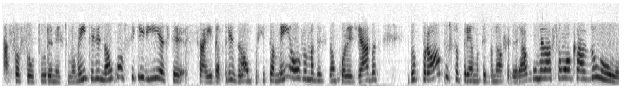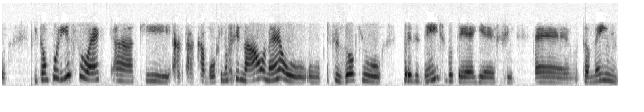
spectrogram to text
a sua soltura nesse momento, ele não conseguiria ser, sair da prisão, porque também houve uma decisão colegiada do próprio Supremo Tribunal Federal com relação ao caso do Lula. Então, por isso é ah, que acabou que no final, né, o, o, precisou que o presidente do TRF é, também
